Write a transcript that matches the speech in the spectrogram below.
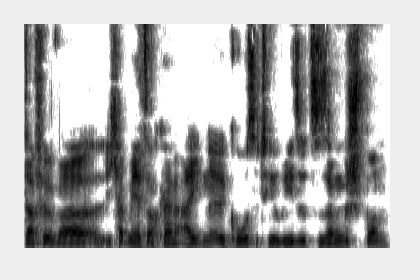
dafür war, ich habe mir jetzt auch keine eigene große Theorie so zusammengesponnen,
